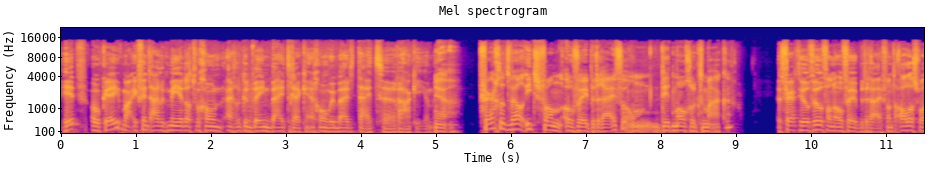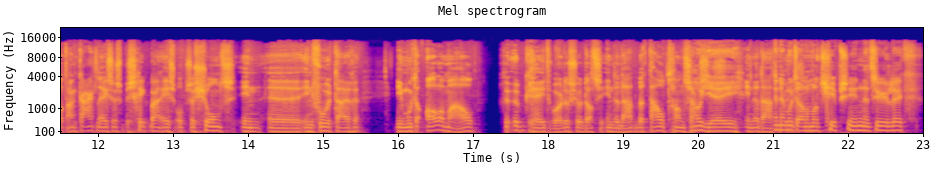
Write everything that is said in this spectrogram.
hip, oké. maar ik vind eigenlijk meer dat we gewoon eigenlijk het been bijtrekken en gewoon weer bij de tijd eh, raken hiermee. Ja. Vergt het wel iets van OV-bedrijven om dit mogelijk te maken? Het vergt heel veel van OV-bedrijven. Want alles wat aan kaartlezers beschikbaar is op stations, in, eh, in voertuigen, die moeten allemaal geüpgrade worden, zodat ze inderdaad betaaltransacties Oh jee. inderdaad. En daar moeten allemaal chips in natuurlijk.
